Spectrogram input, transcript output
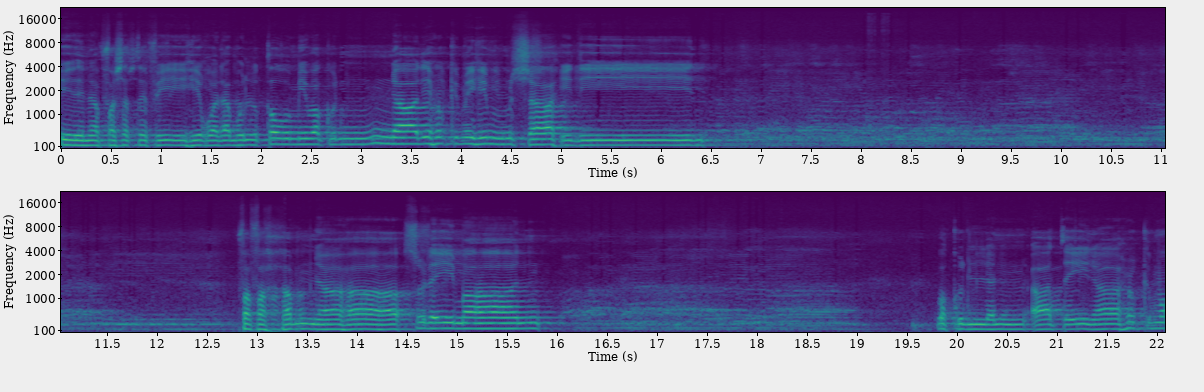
إذ نفشت فيه غنم القوم وكنا لحكمهم شاهدين. ففهمناها سليمان. وكلا آتينا حكما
